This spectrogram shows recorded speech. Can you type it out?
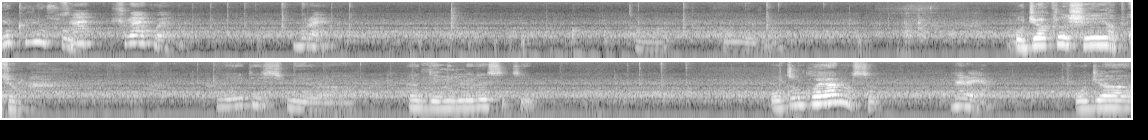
Niye kırıyorsun? Sen şuraya koyalım. Buraya. Tamam. Koyuyorum. Ocakla şey yapacağım. Neydi ismi ya? Ha demirleri ısıtayım. Odun koyar mısın? Nereye? Ocağı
